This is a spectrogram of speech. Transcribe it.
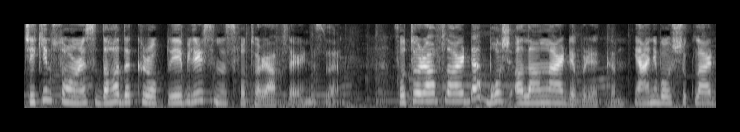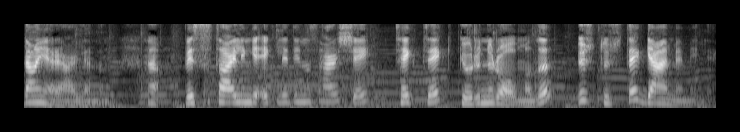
çekim sonrası daha da croplayabilirsiniz fotoğraflarınızı. Fotoğraflarda boş alanlar da bırakın. Yani boşluklardan yararlanın. Ha, ve styling'e eklediğiniz her şey tek tek görünür olmalı, üst üste gelmemeli.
